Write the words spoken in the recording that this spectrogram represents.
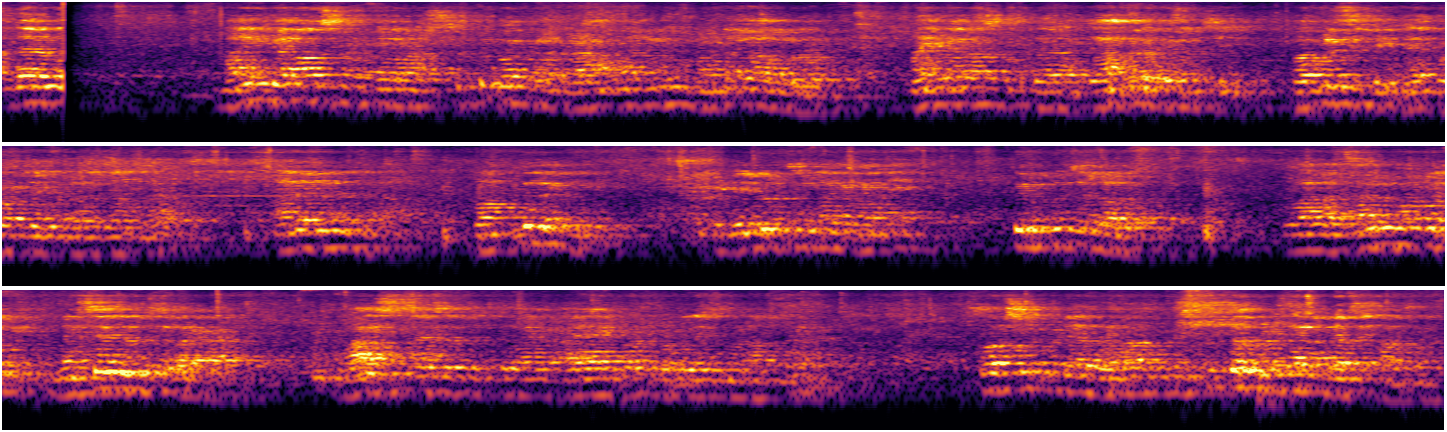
అదేవిధంగా మైక్ అనౌన్స్మెంట్ ద్వారా చుట్టుపక్కల గ్రామాలు మండలాల్లో మైక్ అనౌన్స్మెంట్ ద్వారా జాతర గురించి పబ్లిసిటీ ఏర్పాటు చేయడం జరుగుతుంది సార్. అదేవిధంగా భక్తులకి నెల్లూరు జిల్లా కానీ తిరుపతి జిల్లాలో వాళ్ళ సెల్ ఫోన్లకి మెసేజ్ వచ్చేలాగా వాయిస్ మెసేజ్ వచ్చేలాగా ఆయా ఏర్పాటు కూడా చేసుకున్నాం సార్ సోషల్ మీడియా ద్వారా విస్తృత ప్రచారం చేస్తున్నాం సార్.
